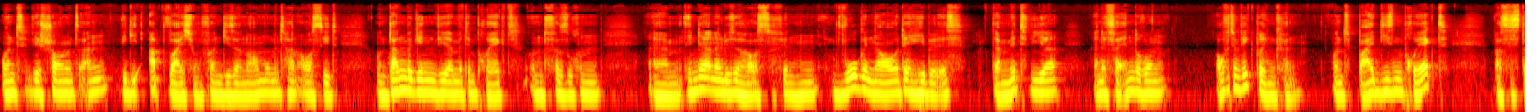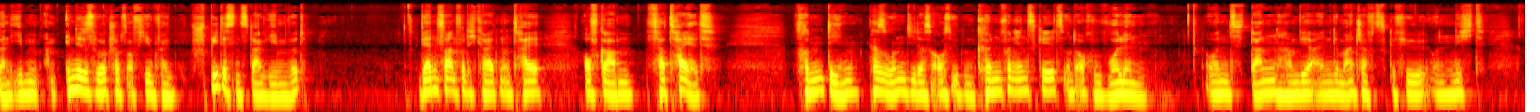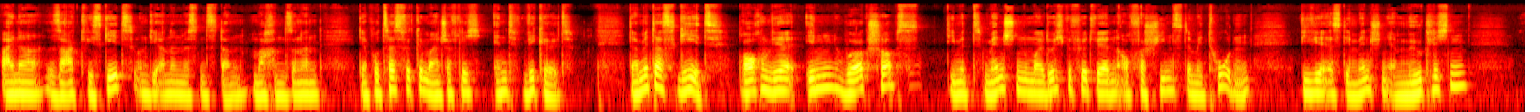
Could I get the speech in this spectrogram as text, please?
Und wir schauen uns an, wie die Abweichung von dieser Norm momentan aussieht. Und dann beginnen wir mit dem Projekt und versuchen ähm, in der Analyse herauszufinden, wo genau der Hebel ist, damit wir eine Veränderung auf den Weg bringen können. Und bei diesem Projekt, was es dann eben am Ende des Workshops auf jeden Fall spätestens da geben wird, werden Verantwortlichkeiten und Teilaufgaben verteilt von den Personen, die das ausüben können von ihren Skills und auch wollen. Und dann haben wir ein Gemeinschaftsgefühl und nicht einer sagt, wie es geht und die anderen müssen es dann machen, sondern der Prozess wird gemeinschaftlich entwickelt. Damit das geht, brauchen wir in Workshops, die mit Menschen nun mal durchgeführt werden, auch verschiedenste Methoden, wie wir es den Menschen ermöglichen,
